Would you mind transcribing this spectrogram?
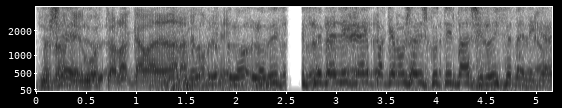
Menos disgusto lo acaba de dar a Jorge. Lo, lo dice Bellingham, ¿para qué vamos a discutir más? Si lo dice Bellingham.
